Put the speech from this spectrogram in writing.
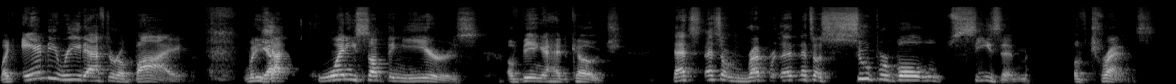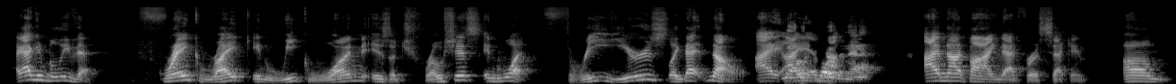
Like Andy Reid after a bye, when he's yep. got 20 something years of being a head coach. That's that's a rep, that's a Super Bowl season of trends. I can believe that. Frank Reich in week one is atrocious in what three years? Like that? No, I, no, I am not. That. I'm not buying that for a second. Um,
